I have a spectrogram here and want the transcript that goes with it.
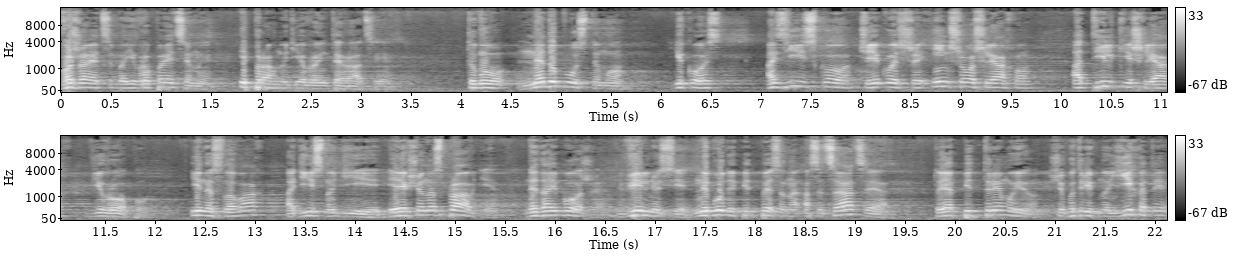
вважають себе європейцями і прагнуть євроінтеграції. Тому не допустимо якогось азійського чи якогось ще іншого шляху, а тільки шлях в Європу. І не словах, а дійсно дії. І якщо насправді, не дай Боже, в Вільнюсі не буде підписана асоціація, то я підтримую, що потрібно їхати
